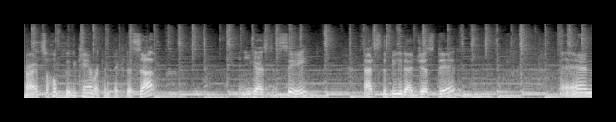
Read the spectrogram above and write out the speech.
All right, so hopefully the camera can pick this up and you guys can see that's the bead I just did. And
